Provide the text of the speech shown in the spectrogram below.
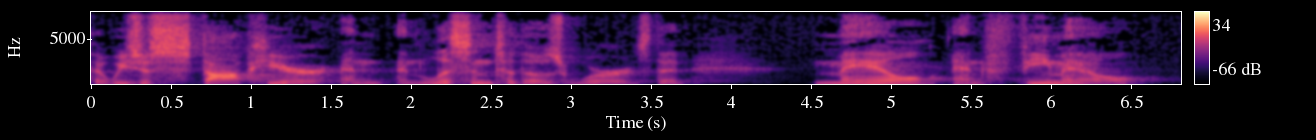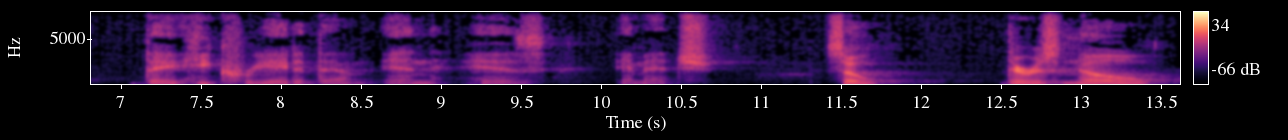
that we just stop here and, and listen to those words that male and female, they, he created them in his image. So there is no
